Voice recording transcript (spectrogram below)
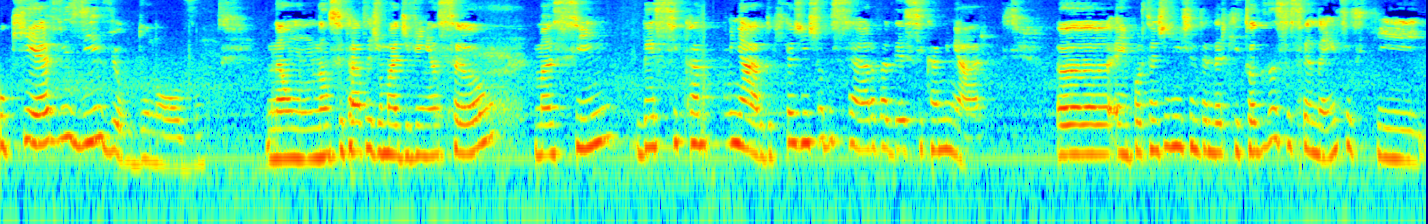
o que é visível do novo. Não, não se trata de uma adivinhação, mas sim desse caminhar, do que, a gente observa desse caminhar. Uh, é importante a gente entender que todas essas tendências que,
